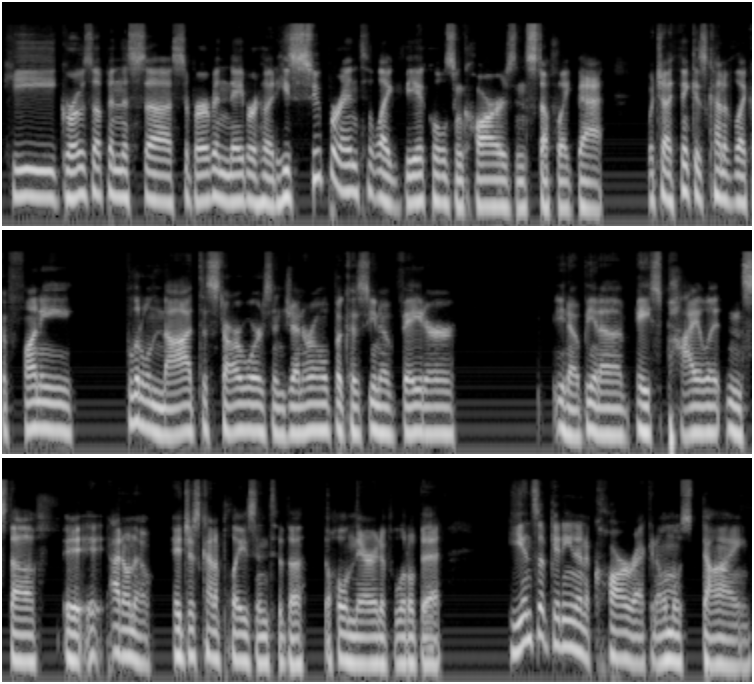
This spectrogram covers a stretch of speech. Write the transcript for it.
He grows up in this uh, suburban neighborhood. He's super into like vehicles and cars and stuff like that, which I think is kind of like a funny little nod to Star Wars in general because, you know, Vader, you know, being a ace pilot and stuff. It, it, I don't know. It just kind of plays into the the whole narrative a little bit he ends up getting in a car wreck and almost dying.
